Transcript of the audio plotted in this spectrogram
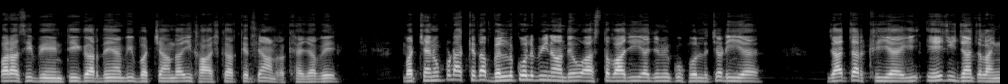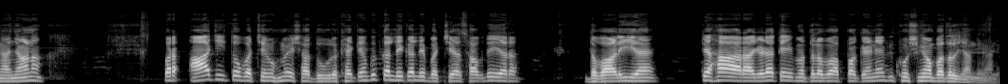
ਪਰ ਅਸੀਂ ਬੇਨਤੀ ਕਰਦੇ ਹਾਂ ਵੀ ਬੱਚਿਆਂ ਦਾ ਜੀ ਖਾਸ ਕਰਕੇ ਧਿਆਨ ਰੱਖਿਆ ਜਾਵੇ। ਬੱਚਿਆਂ ਨੂੰ ਪੜਾਕੇ ਤਾਂ ਬਿਲਕੁਲ ਵੀ ਨਾ ਦਿਓ ਅਸਤਬਾਜੀ ਆ ਜਿਵੇਂ ਕੋਈ ਫੁੱਲ ਝੜੀ ਹੈ। ਜਾਂ ਚਰਖੀ ਹੈਗੀ ਇਹ ਚੀਜ਼ਾਂ ਚਲਾਈਆਂ ਜਾਣ। ਪਰ ਆਹ ਚੀਜ਼ ਤੋਂ ਬੱਚੇ ਨੂੰ ਹਮੇਸ਼ਾ ਦੂਰ ਰੱਖਿਆ, ਕਿਉਂਕਿ ਕੱਲੇ ਕੱਲੇ ਬੱਚੇ ਆ ਸਭ ਦੇ ਯਾਰ। ਦੀਵਾਲੀ ਹੈ, ਤਿਉਹਾਰ ਆ, ਜਿਹੜਾ ਕਿ ਮਤਲਬ ਆਪਾਂ ਕਹਿੰਦੇ ਆ ਵੀ ਖੁਸ਼ੀਆਂ ਬਦਲ ਜਾਂਦੀਆਂ ਨੇ।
